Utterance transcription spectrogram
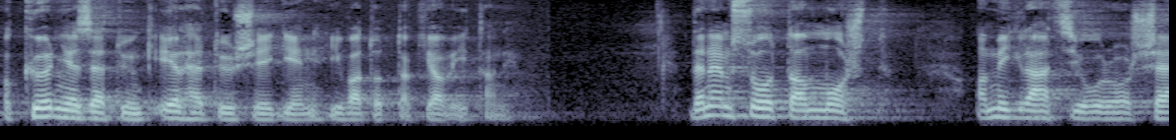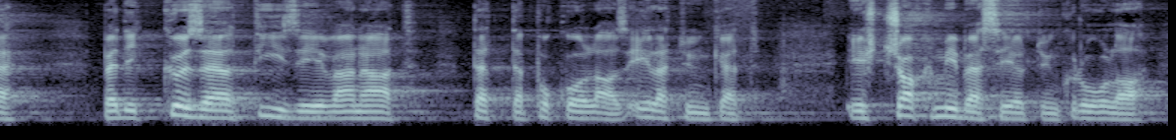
a környezetünk élhetőségén hivatottak javítani. De nem szóltam most a migrációról se, pedig közel tíz éven át tette pokollá az életünket, és csak mi beszéltünk róla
